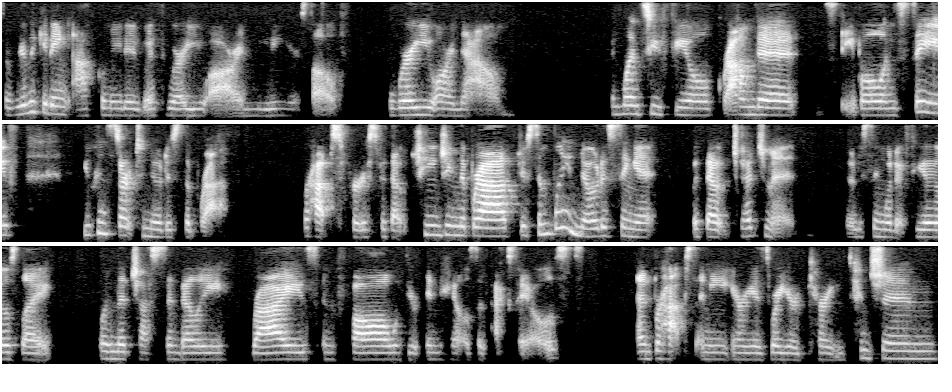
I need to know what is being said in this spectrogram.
So, really getting acclimated with where you are and meeting yourself where you are now. And once you feel grounded, stable, and safe, you can start to notice the breath. Perhaps first without changing the breath, just simply noticing it without judgment, noticing what it feels like when the chest and belly rise and fall with your inhales and exhales. And perhaps any areas where you're carrying tension,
